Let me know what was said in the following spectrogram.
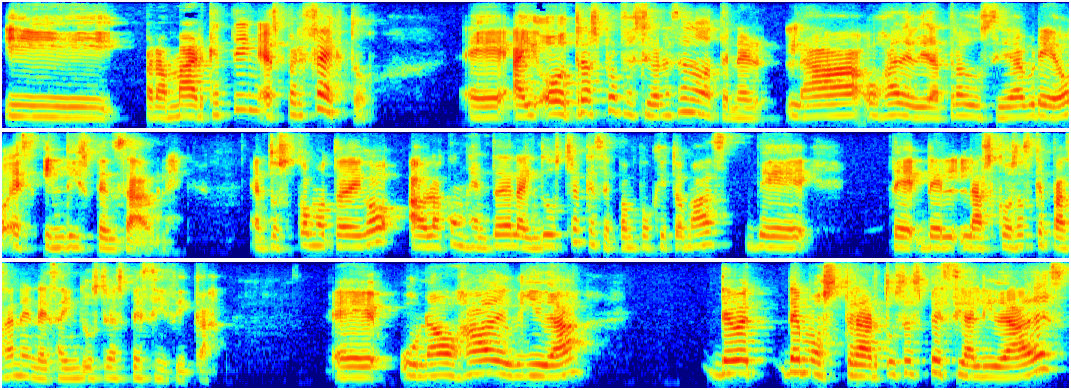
y para marketing es perfecto. Eh, hay otras profesiones en donde tener la hoja de vida traducida a hebreo es indispensable. Entonces, como te digo, habla con gente de la industria que sepa un poquito más de, de, las cosas que pasan en esa industria específica. Eh, una hoja de vida debe demostrar tus especialidades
